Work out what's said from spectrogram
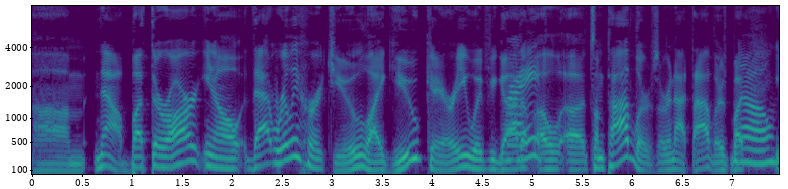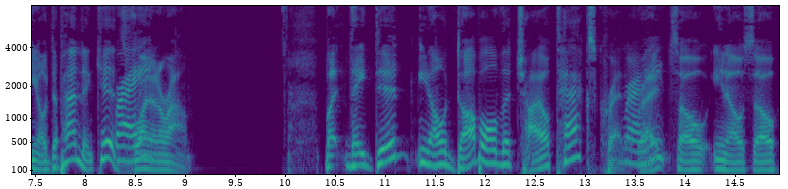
Um, now, but there are, you know, that really hurt you, like you, Carrie, if you got right. a, a, uh, some toddlers or not toddlers, but no. you know, dependent kids right. running around. But they did, you know, double the child tax credit, right? right? So, you know, so,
